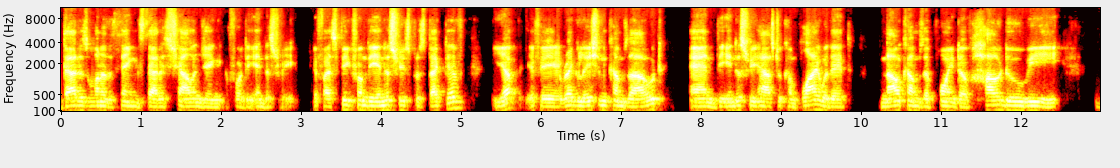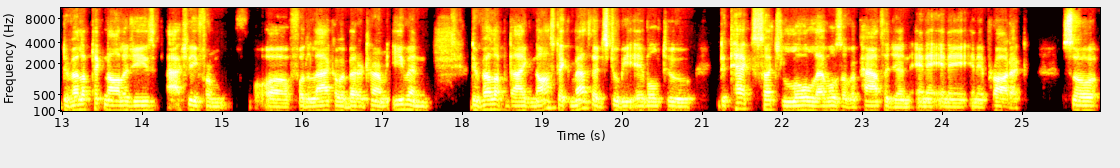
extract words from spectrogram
that is one of the things that is challenging for the industry. If I speak from the industry's perspective, yep, if a regulation comes out and the industry has to comply with it, now comes the point of how do we develop technologies actually from uh, for the lack of a better term, even develop diagnostic methods to be able to detect such low levels of a pathogen in a, in a, in a product. So,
